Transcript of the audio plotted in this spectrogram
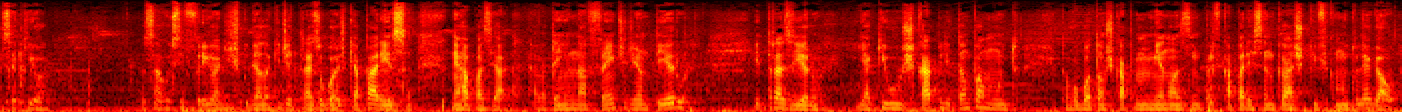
Isso aqui, ó. Essa, esse freio a disco dela aqui de trás eu gosto que apareça, né, rapaziada? Ela tem na frente, dianteiro e traseiro. E aqui o escape ele tampa muito. Então vou botar um escape menorzinho para ficar parecendo que eu acho que fica muito legal,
